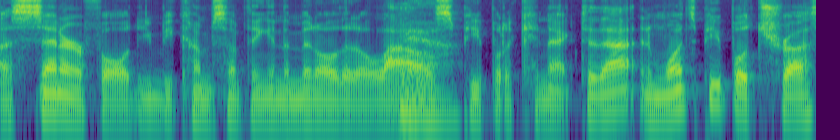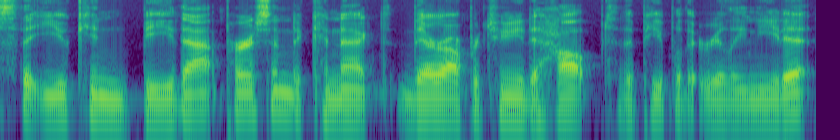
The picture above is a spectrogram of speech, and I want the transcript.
a centerfold. You become something in the middle that allows yeah. people to connect to that. And once people trust that you can be that person to connect their opportunity to help to the people that really need it,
